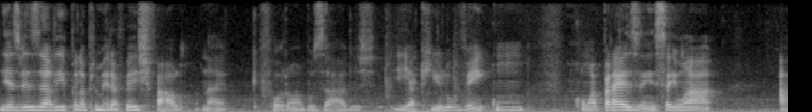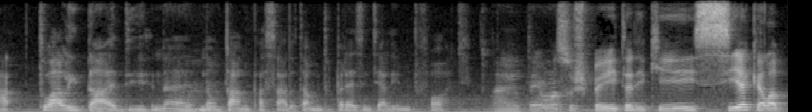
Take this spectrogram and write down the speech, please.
e às vezes ali pela primeira vez falam, né? Que foram abusados. E aquilo vem com, com uma presença e uma atualidade, né? Uhum. Não está no passado, está muito presente ali, muito forte. Ah, eu tenho uma suspeita de que se aquela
